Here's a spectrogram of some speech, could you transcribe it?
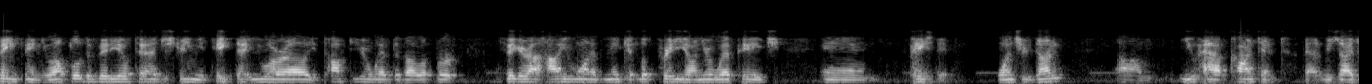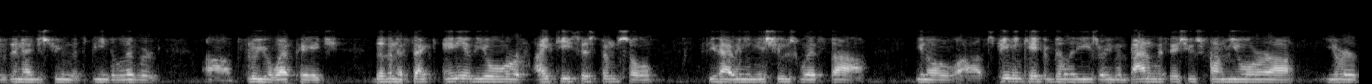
same thing. You upload the video to EduStream, you take that URL, you talk to your web developer, figure out how you want to make it look pretty on your web page, and paste it. Once you're done, um, you have content that resides within EduStream that's being delivered uh, through your web page. Doesn't affect any of your IT systems, so if you have any issues with uh, you know, uh, streaming capabilities or even bandwidth issues from your, uh, your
